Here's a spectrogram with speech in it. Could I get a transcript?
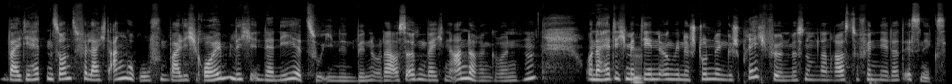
weil die hätten sonst vielleicht angerufen, weil ich räumlich in der Nähe zu ihnen bin oder aus irgendwelchen anderen Gründen. Und da hätte ich mit hm. denen irgendwie eine Stunde ein Gespräch führen müssen, um dann rauszufinden, nee, das ist nichts.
